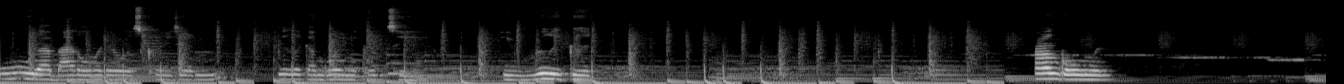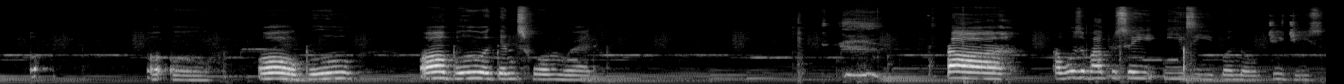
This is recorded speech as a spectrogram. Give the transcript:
Ooh, that battle over there was crazy. I feel like I'm going against a, a really good I'm going. Uh oh. Oh, blue. All blue against one red. Uh, I was about to say easy, but no, GG's.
